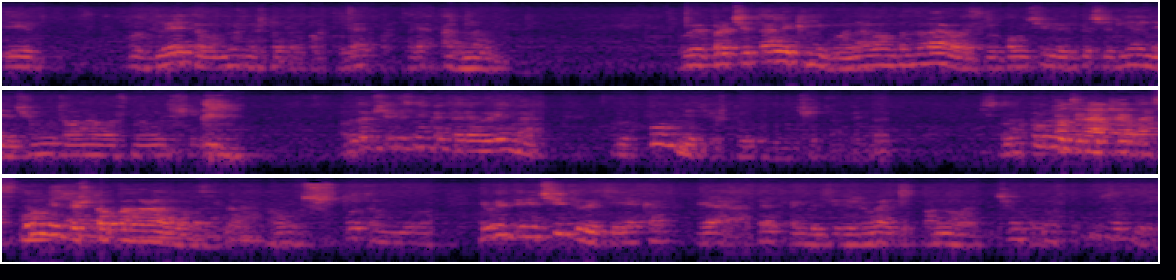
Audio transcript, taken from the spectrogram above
И вот для этого нужно что-то повторять, повторять одному. Вы прочитали книгу, она вам понравилась, вы получили впечатление, чему-то она вас научила. А потом через некоторое время вы помните, что вы читали, да? Вы помните, понравилось, помните, что понравилось, да? А вот что там было? И вы перечитываете, я, как, я опять как бы переживаете по новой. Почему? Потому что ну, забыли.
